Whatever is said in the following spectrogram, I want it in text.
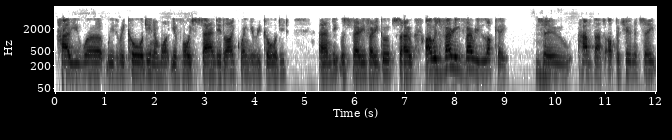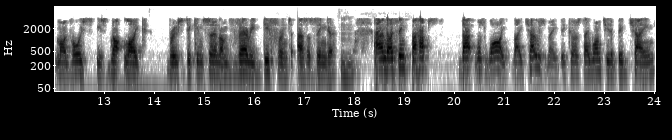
how you were with recording and what your voice sounded like when you recorded. And it was very, very good. So I was very, very lucky mm-hmm. to have that opportunity. My voice is not like Bruce Dickinson. I'm very different as a singer. Mm-hmm. And I think perhaps that was why they chose me because they wanted a big change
